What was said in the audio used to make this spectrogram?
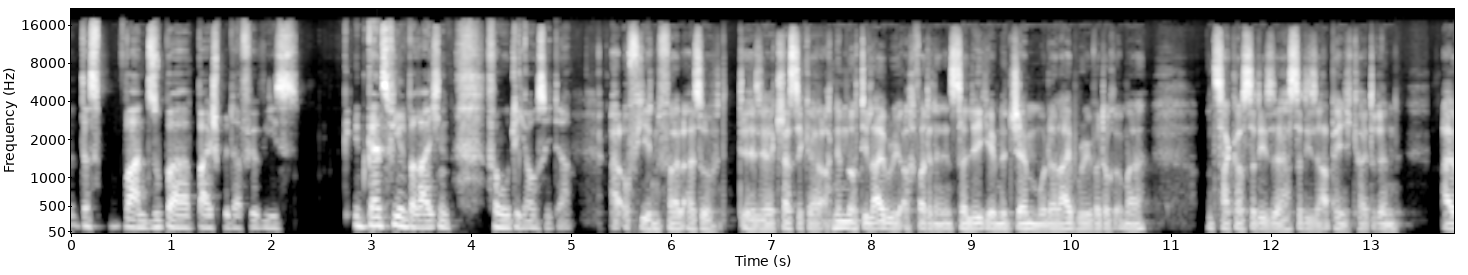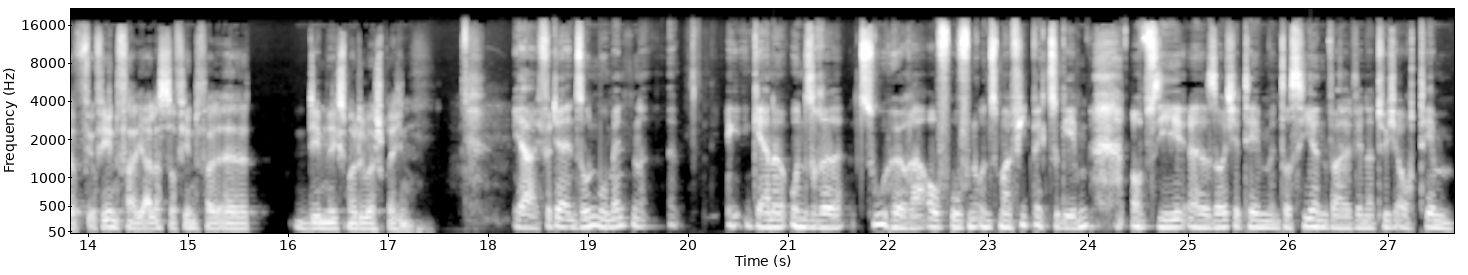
das war ein super Beispiel dafür, wie es in ganz vielen Bereichen vermutlich aussieht, ja. Ah, auf jeden Fall. Also der, der Klassiker, ach, nimm doch die Library, ach, warte, dann installiere eben eine Gem oder Library, was auch immer. Und zack, hast du diese, hast du diese Abhängigkeit drin. Also auf jeden Fall, ja, lass auf jeden Fall äh, demnächst mal drüber sprechen. Ja, ich würde ja in so einen Momenten äh, gerne unsere Zuhörer aufrufen, uns mal Feedback zu geben, ob sie äh, solche Themen interessieren, weil wir natürlich auch Themen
